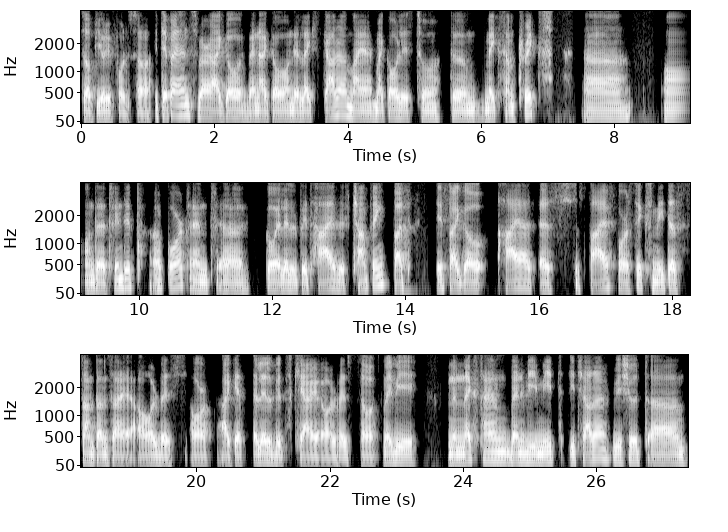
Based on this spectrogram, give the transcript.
so beautiful. So it depends where i go. When i go on the lake Garda, my my goal is to to make some tricks uh, on the twin tip uh, board and uh, go a little bit high with jumping. But if i go higher as five or six meters sometimes i always or i get a little bit scary always. So maybe the next time when we meet each other, we should, um,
